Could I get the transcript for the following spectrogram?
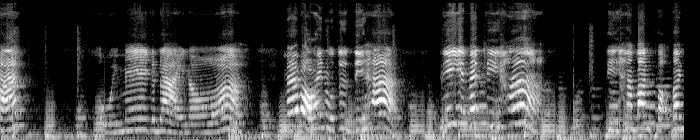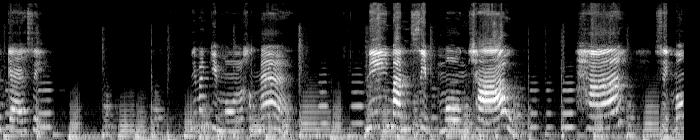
คะโอ้ยแม่ก็ได้เนาะแม่บอกให้หนูตื่นตีห้า นี่แม่ตีห้าตีห้าบ้านเปาะบ้านแกสิ นี่มันกี่โมงแล้วคะแม่ นี่มันสิบโมงเช้าฮะสิบโมง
